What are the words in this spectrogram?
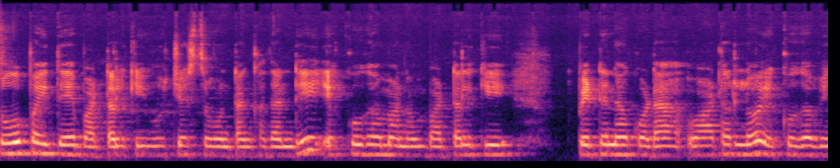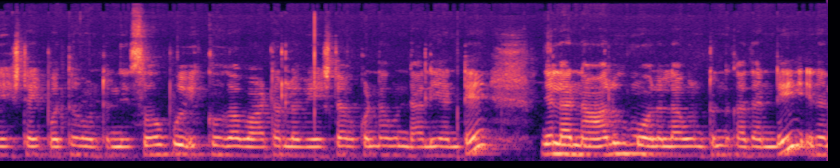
సోప్ అయితే బట్టలకి యూజ్ చేస్తూ ఉంటాం కదండి. ఎక్కువగా మనం బట్టలకి పెట్టినా కూడా వాటర్లో ఎక్కువగా వేస్ట్ అయిపోతూ ఉంటుంది. సోపు ఎక్కువగా వాటర్లో వేస్ట్ అవ్వకుండా ఉండాలి అంటే ఇలా నాలుగు మూలలా ఉంటుంది కదండి. ఇలా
